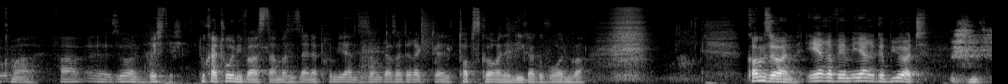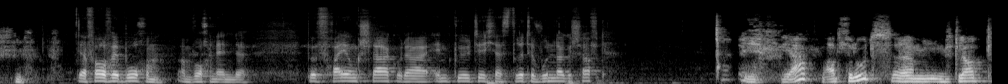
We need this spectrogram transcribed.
guck mal. Äh, so, richtig. Luca Toni war es damals in seiner Premierensaison, dass er direkt der Topscorer der Liga geworden war. Komm, Sören, Ehre wem Ehre gebührt. Der VfL Bochum am Wochenende. Befreiungsschlag oder endgültig das dritte Wunder geschafft? Ja, absolut. Ähm, ich glaube,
